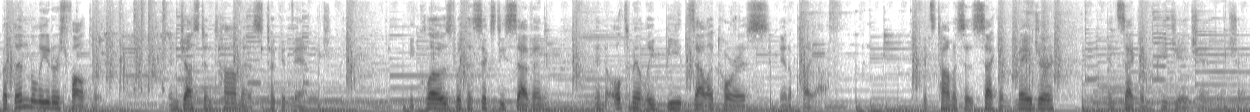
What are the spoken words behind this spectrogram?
But then the leaders faltered, and Justin Thomas took advantage. He closed with a 67 and ultimately beat Zalatoris in a playoff. It's Thomas's second major and second PGA championship.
